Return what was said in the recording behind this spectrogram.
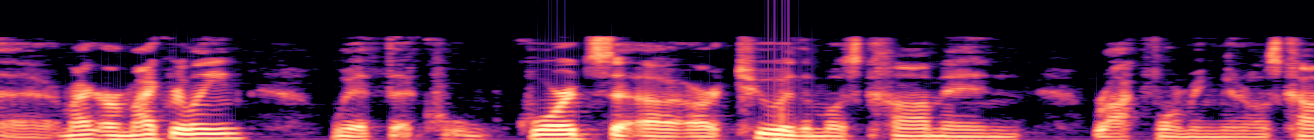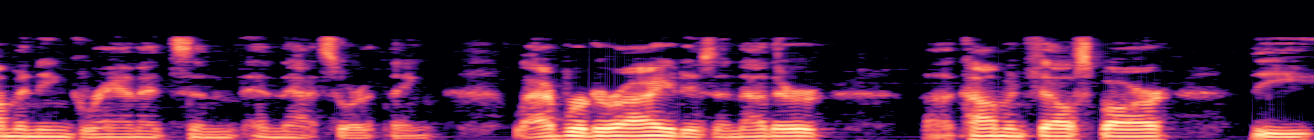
uh, or microcline with uh, quartz are two of the most common rock forming minerals, common in granites and, and that sort of thing. Labradorite is another uh, common feldspar. The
